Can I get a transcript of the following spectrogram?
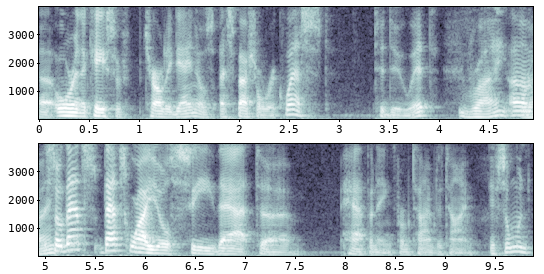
uh, or in the case of Charlie Daniels, a special request to do it. Right, Um, right. So that's that's why you'll see that uh, happening from time to time. if someone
